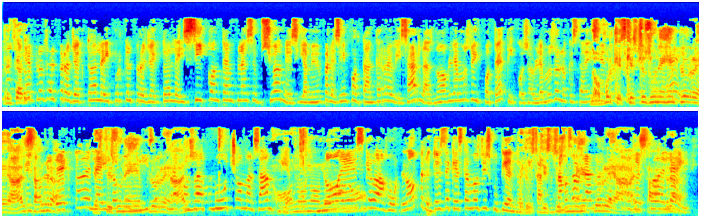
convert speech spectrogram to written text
Ricardo, ejemplos del proyecto de ley porque el proyecto de ley sí contempla excepciones y a mí me parece importante revisarlas. No hablemos de hipotéticos, hablemos de lo que está diciendo. No, porque es que esto es un de ejemplo real, Sandra. El proyecto de ley Este es lo un que ejemplo dice es una real. cosa mucho más amplia. No, no, no, no, es no. que bajo. No, pero entonces ¿de qué estamos discutiendo, Pero es que Ricardo? es estamos un hablando real, proyecto Sandra. De ley.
